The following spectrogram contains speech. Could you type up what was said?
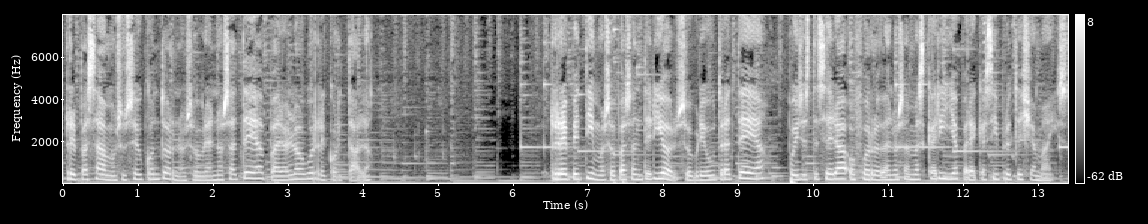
repasamos o seu contorno sobre a nosa tea para logo recortala. Repetimos o paso anterior sobre outra tea, pois este será o forro da nosa mascarilla para que así protexa máis.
